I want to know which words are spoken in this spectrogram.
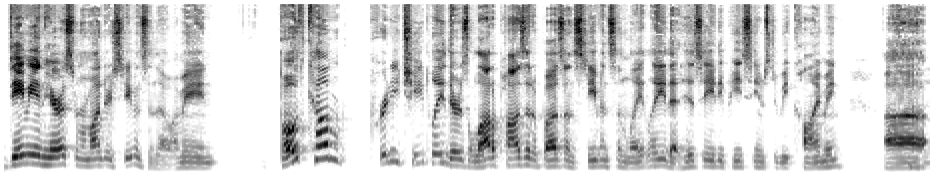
Damien Harris and Rhamondre Stevenson, though. I mean, both come pretty cheaply. There's a lot of positive buzz on Stevenson lately that his ADP seems to be climbing. Uh, mm-hmm.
